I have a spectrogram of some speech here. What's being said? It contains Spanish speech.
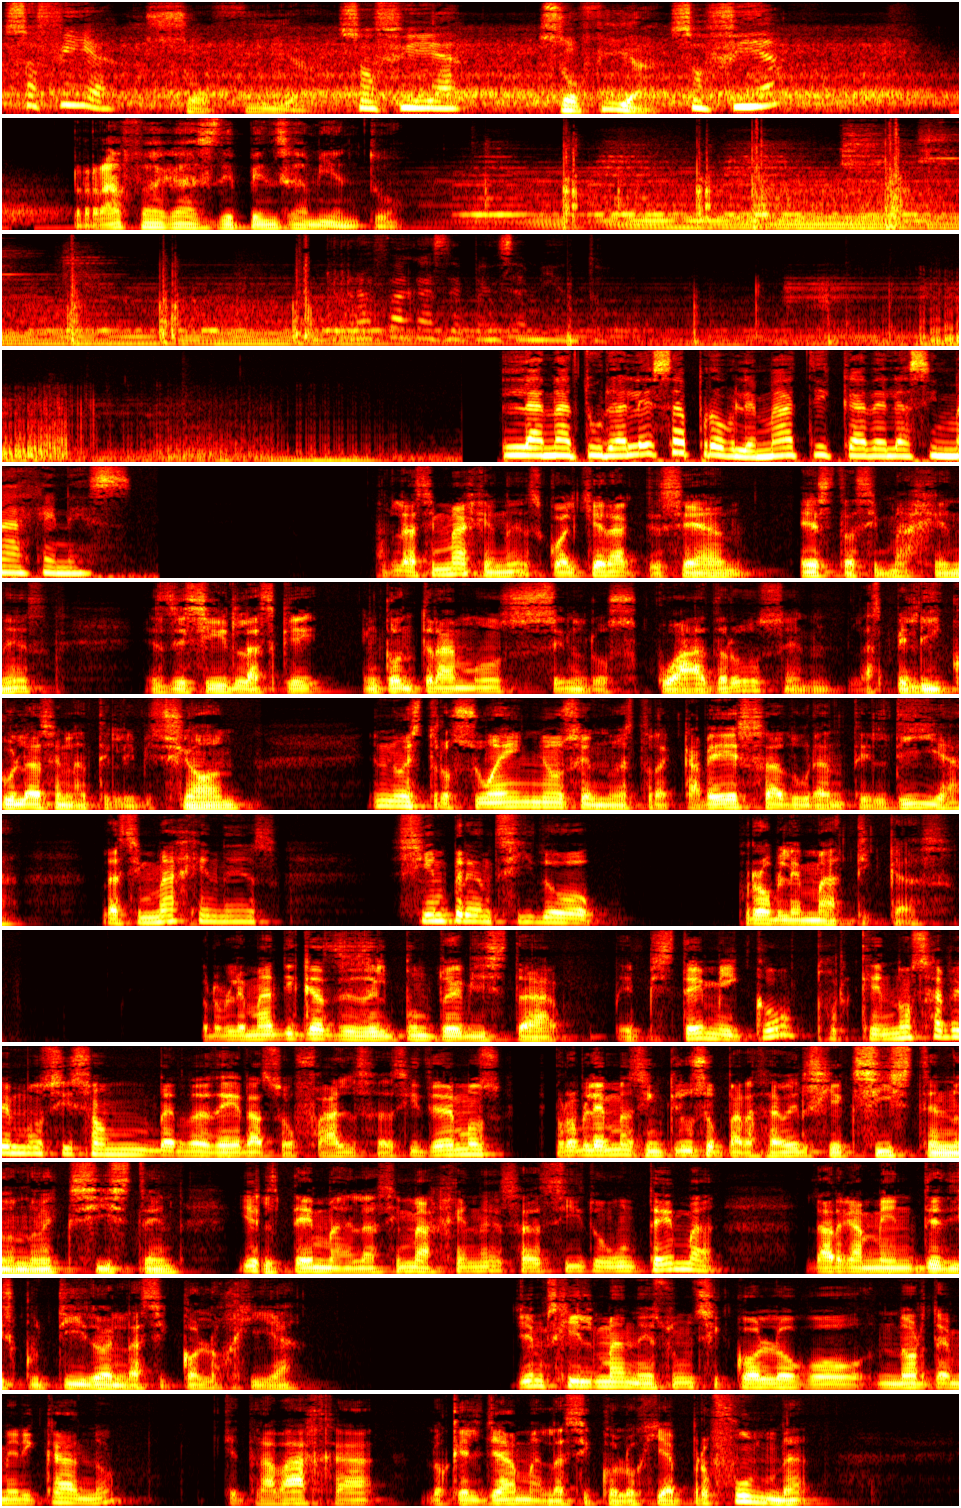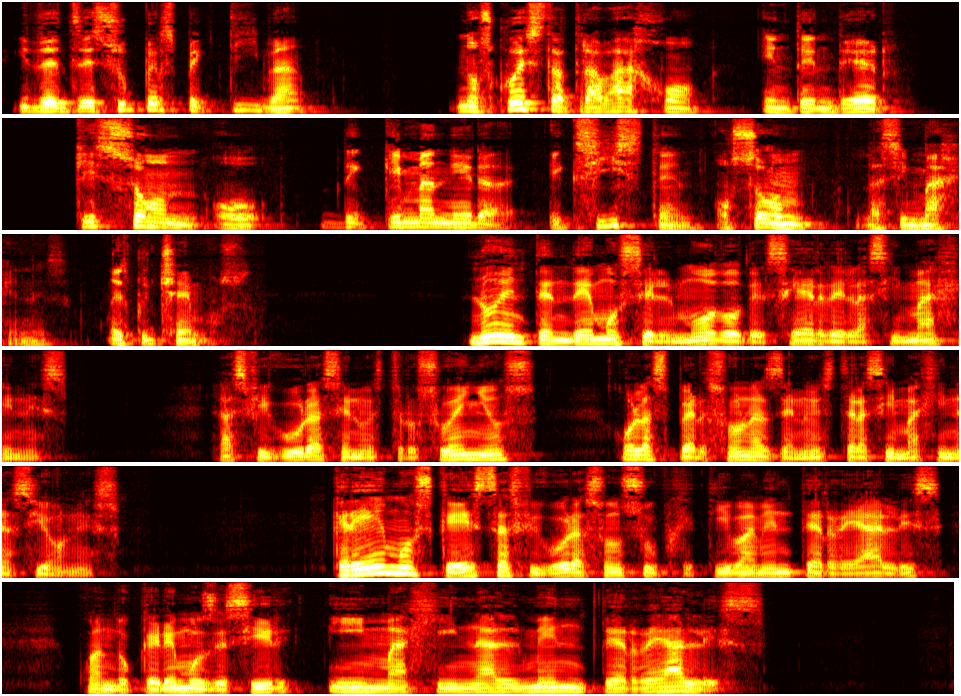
Sofía. Sofía. Sofía. Sofía. Sofía. Ráfagas de pensamiento. Ráfagas de pensamiento. La naturaleza problemática de las imágenes. Las imágenes, cualquiera que sean estas imágenes, es decir, las que encontramos en los cuadros, en las películas, en la televisión, en nuestros sueños, en nuestra cabeza durante el día, las imágenes siempre han sido problemáticas. Problemáticas desde el punto de vista epistémico, porque no sabemos si son verdaderas o falsas y tenemos problemas incluso para saber si existen o no existen. Y el tema de las imágenes ha sido un tema largamente discutido en la psicología. James Hillman es un psicólogo norteamericano que trabaja lo que él llama la psicología profunda y desde su perspectiva nos cuesta trabajo entender qué son o de qué manera existen o son las imágenes. Escuchemos. No entendemos el modo de ser de las imágenes, las figuras en nuestros sueños o las personas de nuestras imaginaciones. Creemos que estas figuras son subjetivamente reales cuando queremos decir imaginalmente reales.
